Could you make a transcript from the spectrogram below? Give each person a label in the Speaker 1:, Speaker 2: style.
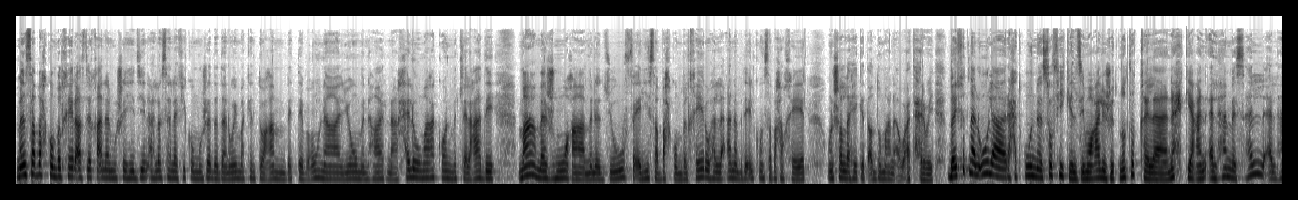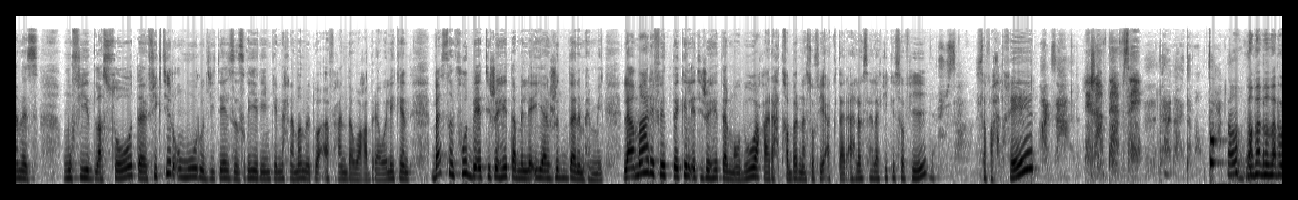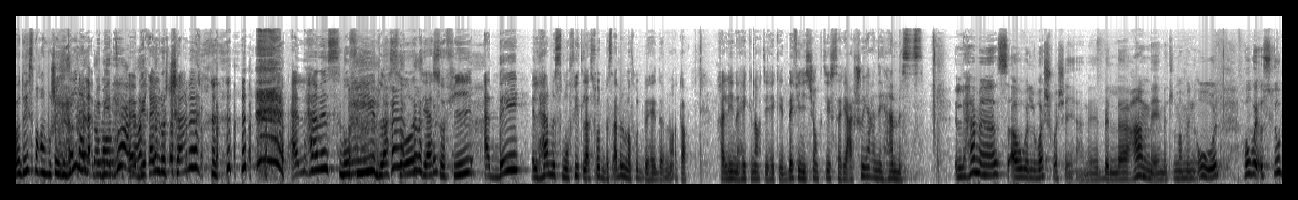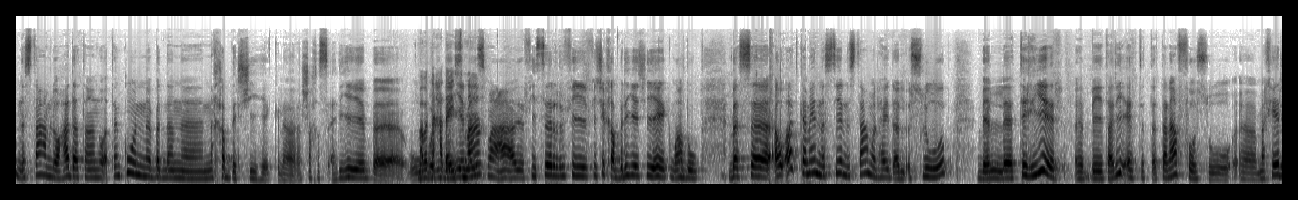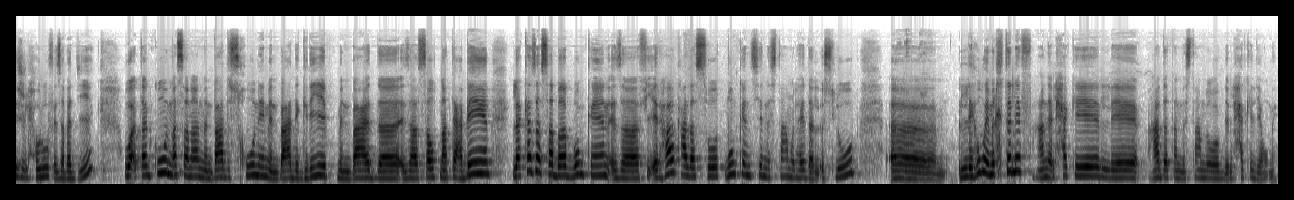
Speaker 1: من صبحكم بالخير أصدقائنا المشاهدين؟ أهلا وسهلا فيكم مجددا. وين ما كنتوا عم بتتابعونا اليوم نهارنا حلو معكم مثل العادة مع مجموعة من الضيوف. إلي صبحكم بالخير وهلا أنا بدي لكم صباح الخير وإن شاء الله هيك تقضوا معنا أوقات حلوة. ضيفتنا الأولى رح تكون صوفي كيلزي معالجة نطق لنحكي عن الهمس. هل الهمس مفيد للصوت؟ في كتير أمور وديتيلز صغيرة يمكن نحن ما بنتوقف عندها وعبرها ولكن بس نفوت باتجاهاتها بنلاقيها جدا مهمة. لمعرفة كل اتجاهات الموضوع رح تخبرنا صوفي أكثر أهلا وسهلا فيكي صوفي صباح الخير. ليش عم تهمسي؟
Speaker 2: لا لا هذا موضوعنا.
Speaker 1: ما ما ما بيقعدوا يسمعوا المشاهدين هلا. بيغيروا ال channel. الهمس مفيد للصوت يا صوفي. قد إيه الهمس مفيد للصوت؟ بس قبل ما أفوت بهيدا النقطة خلينا هيك نعطي هيك définition كثير سريعة. شو يعني همس؟
Speaker 2: الهمس أو الوشوشة يعني بالعامة مثل ما بنقول هو أسلوب نستعمله عادة وقت نكون بدنا نخبر شيء هيك لشخص قريب آه،
Speaker 1: ما بدنا حدا يسمع.
Speaker 2: يسمع في سر في في شيء خبرية شيء هيك مهضوم بس آه، أوقات كمان نصير نستعمل هيدا الأسلوب بالتغيير بطريقة التنفس ومخارج الحروف إذا بديك وقت نكون مثلا من بعد سخونة من بعد جريب من بعد إذا صوتنا تعبان لكذا سبب ممكن إذا في إرهاق على الصوت ممكن نصير نستعمل هذا الأسلوب. آه، اللي هو مختلف عن الحكي اللي عادة نستعمله بالحكي اليومي.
